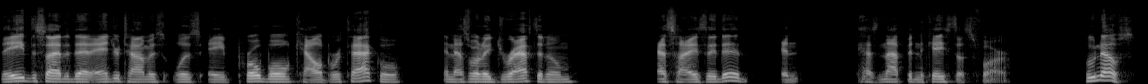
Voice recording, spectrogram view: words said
they decided that Andrew Thomas was a Pro Bowl caliber tackle, and that's why they drafted him as high as they did, and has not been the case thus far. Who knows?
